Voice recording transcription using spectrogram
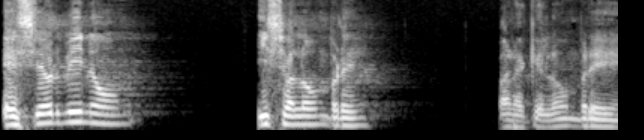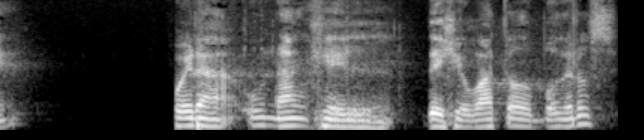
El Señor vino, hizo al hombre para que el hombre fuera un ángel de Jehová Todopoderoso.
